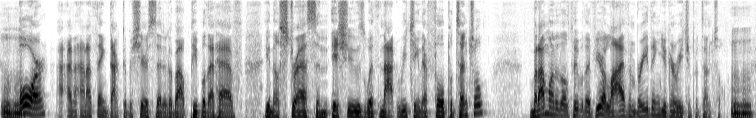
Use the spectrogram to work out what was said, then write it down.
Mm-hmm. Or, and, and, I think Dr. Bashir said it about people that have, you know, stress and issues with not reaching their full potential. But I'm one of those people that if you're alive and breathing, you can reach your potential. Mm-hmm.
